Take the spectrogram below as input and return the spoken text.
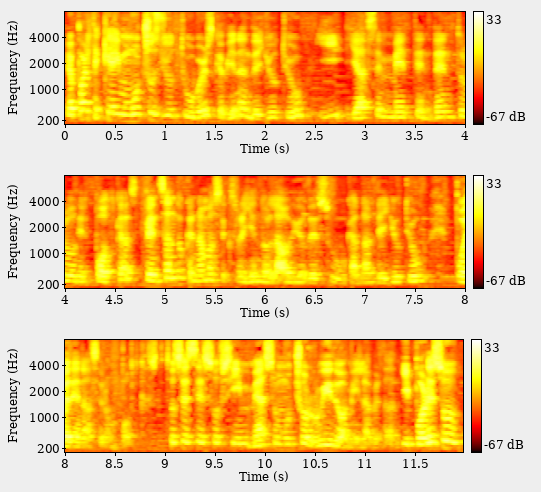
Y aparte que hay muchos youtubers que vienen de YouTube y ya se meten dentro del podcast pensando que nada más extrayendo el audio de su canal de YouTube pueden hacer un podcast. Entonces eso sí me hace mucho ruido a mí la verdad. Y por eso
